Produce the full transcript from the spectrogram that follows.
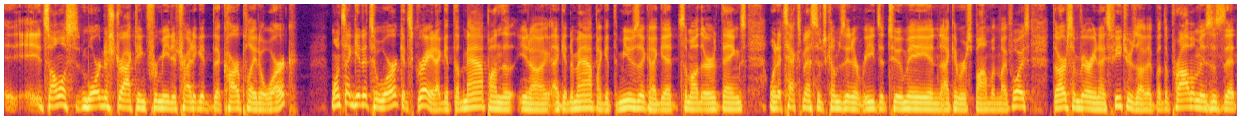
it's almost more distracting for me to try to get the CarPlay to work. Once I get it to work, it's great. I get the map on the, you know, I get the map, I get the music, I get some other things. When a text message comes in, it reads it to me and I can respond with my voice. There are some very nice features of it, but the problem is is that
